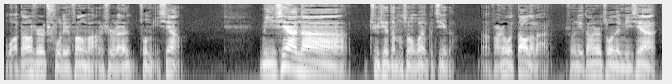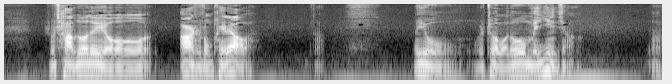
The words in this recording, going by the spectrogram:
我当时处理方法呢是来做米线。米线呢，具体怎么做我也不记得。啊，反正我叨叨来了，说你当时做那米线，说差不多得有二十种配料吧，啊，哎呦，我说这我都没印象了，啊，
